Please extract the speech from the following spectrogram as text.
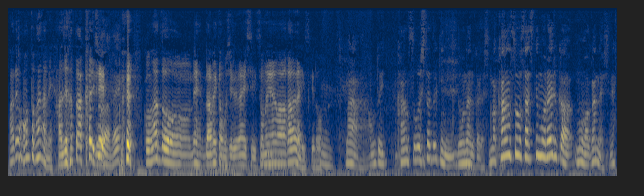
まあでも本当まだね、始まったばっかりで、そうだね。この後ね、ダメかもしれないし、その辺はわからないですけど、うんまあ本当に乾燥した時にどうなるかだし、まあ乾燥させてもらえるかもうわかんないしね。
